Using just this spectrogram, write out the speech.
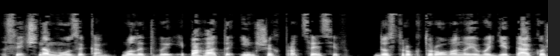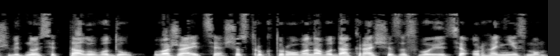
Класична музика, молитви і багато інших процесів. До структурованої воді також відносять талу воду. Вважається, що структурована вода краще засвоюється організмом.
